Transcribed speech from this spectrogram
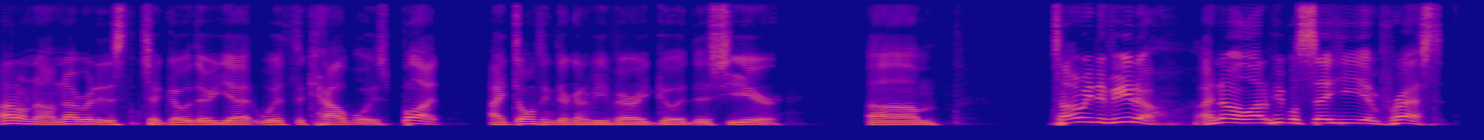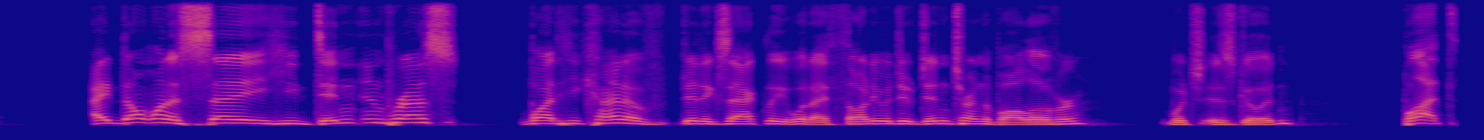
I don't know. I'm not ready to, to go there yet with the Cowboys, but I don't think they're going to be very good this year. Um, Tommy DeVito. I know a lot of people say he impressed. I don't want to say he didn't impress, but he kind of did exactly what I thought he would do. Didn't turn the ball over, which is good. But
